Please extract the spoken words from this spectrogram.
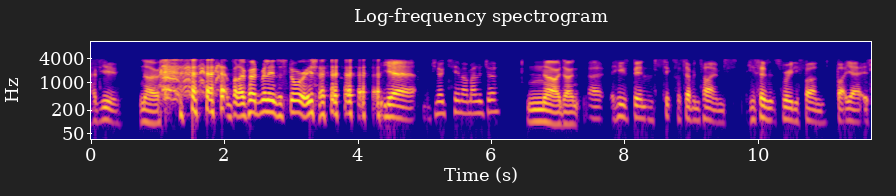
have you? No, but I've heard millions of stories. Yeah. Do you know Tim, our manager? No, I don't. Uh, he's been six or seven times. He says it's really fun, but yeah, it's.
